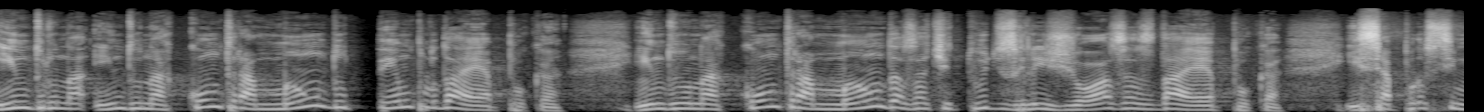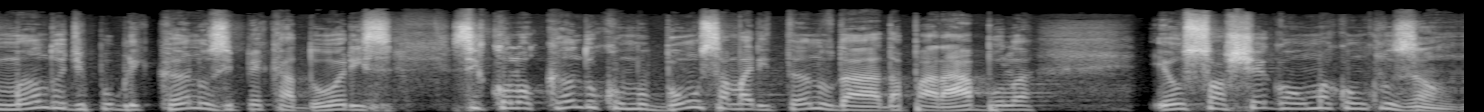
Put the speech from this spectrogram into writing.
indo na, indo na contramão do templo da época, indo na contramão das atitudes religiosas da época, e se aproximando de publicanos e pecadores, se colocando como bom samaritano da, da parábola, eu só chego a uma conclusão.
